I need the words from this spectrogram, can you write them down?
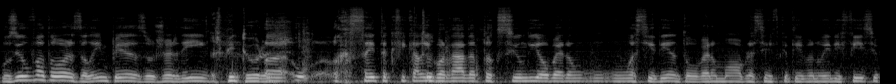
os elevadores, a limpeza, o jardim, as pinturas, a, a receita que fica ali Tudo. guardada para que se um dia houver um, um acidente ou houver uma obra significativa no edifício,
